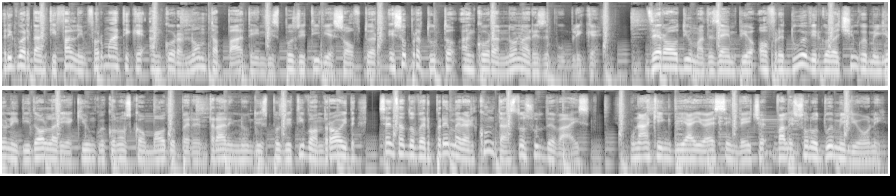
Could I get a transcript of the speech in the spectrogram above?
riguardanti falle informatiche ancora non tappate in dispositivi e software e soprattutto ancora non rese pubbliche. Zerodium, ad esempio, offre 2,5 milioni di dollari a chiunque conosca un modo per entrare in un dispositivo Android senza dover premere alcun tasto sul device. Un hacking di iOS invece vale solo 2 milioni.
